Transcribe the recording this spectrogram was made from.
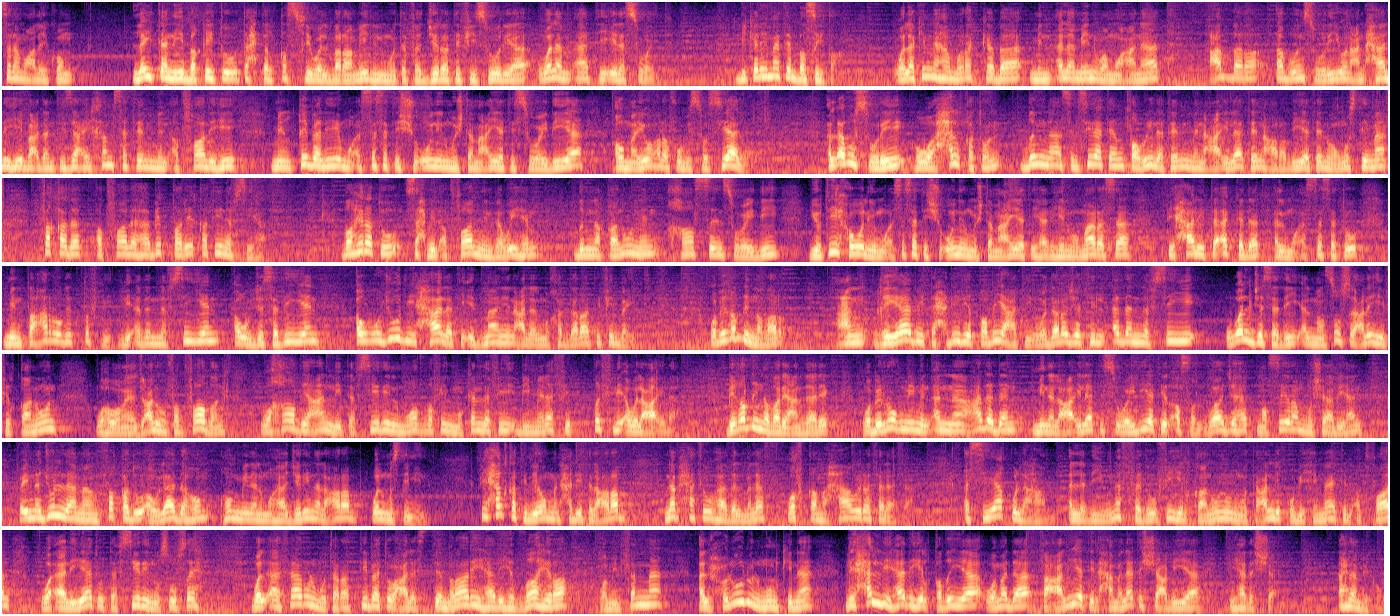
السلام عليكم. ليتني بقيت تحت القصف والبراميل المتفجرة في سوريا ولم آتي إلى السويد. بكلمات بسيطة ولكنها مركبة من ألم ومعاناة عبر أب سوري عن حاله بعد انتزاع خمسة من أطفاله من قبل مؤسسة الشؤون المجتمعية السويدية أو ما يعرف بال social. الأب السوري هو حلقة ضمن سلسلة طويلة من عائلات عربية ومسلمة فقدت أطفالها بالطريقة نفسها. ظاهرة سحب الأطفال من ذويهم ضمن قانون خاص سويدي يتيح لمؤسسة الشؤون المجتمعية هذه الممارسة في حال تأكدت المؤسسة من تعرض الطفل لأذى نفسي أو جسدي أو وجود حالة إدمان على المخدرات في البيت. وبغض النظر عن غياب تحديد طبيعة ودرجة الأذى النفسي والجسدي المنصوص عليه في القانون وهو ما يجعله فضفاضا وخاضعا لتفسير الموظف المكلف بملف الطفل أو العائلة. بغض النظر عن ذلك وبالرغم من أن عددا من العائلات السويدية الأصل واجهت مصيرا مشابها فإن جل من فقدوا أولادهم هم من المهاجرين العرب والمسلمين. في حلقة اليوم من حديث العرب نبحث هذا الملف وفق محاور ثلاثة. السياق العام الذي ينفذ فيه القانون المتعلق بحماية الأطفال وآليات تفسير نصوصه والآثار المترتبة على استمرار هذه الظاهرة ومن ثم الحلول الممكنة لحل هذه القضية ومدى فعالية الحملات الشعبية في هذا الشأن. أهلا بكم.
